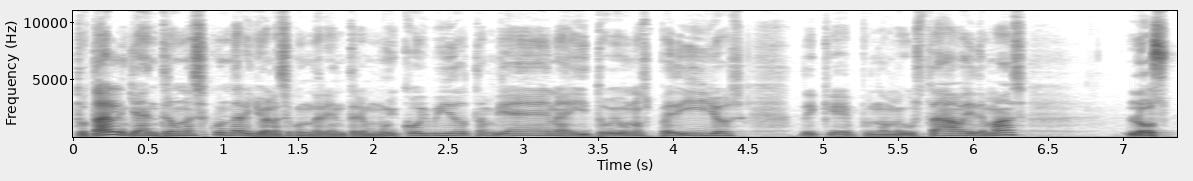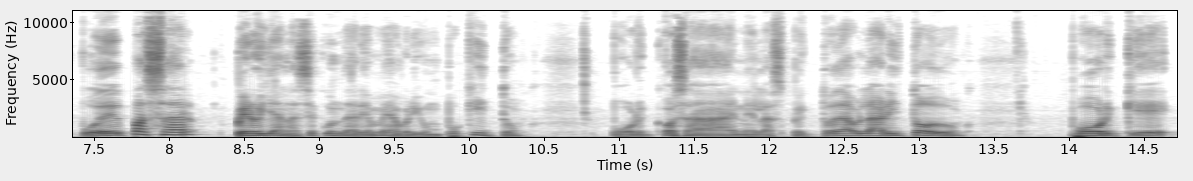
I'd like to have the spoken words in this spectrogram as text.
Total, ya entré a una secundaria, yo a la secundaria entré muy cohibido también, ahí tuve unos pedillos de que pues no me gustaba y demás. Los pude pasar, pero ya en la secundaria me abrí un poquito, por, o sea, en el aspecto de hablar y todo, porque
